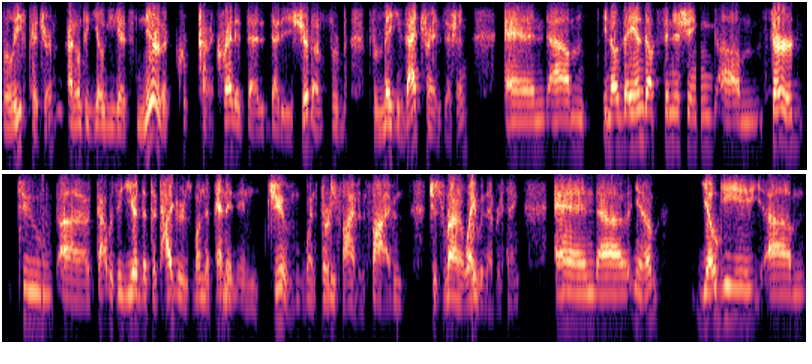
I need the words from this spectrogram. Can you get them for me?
relief pitcher. I don't think Yogi gets near the cr- kind of credit that that he should have for for making that transition. And um, you know, they end up finishing um, third to uh, that was the year that the Tigers won the pennant in June, went 35 and five, and just ran away with everything. And uh, you know, Yogi um,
